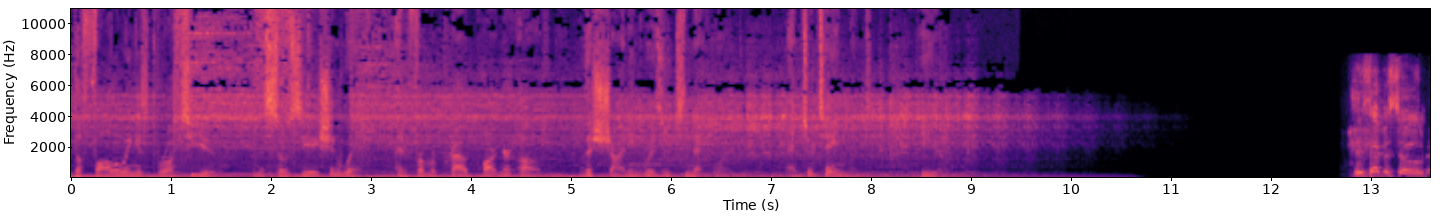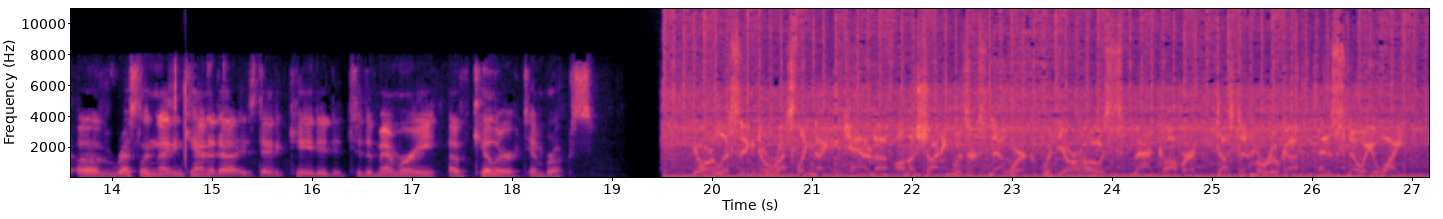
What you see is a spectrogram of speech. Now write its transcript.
The following is brought to you in association with and from a proud partner of the Shining Wizards Network. Entertainment here. This episode of Wrestling Night in Canada is dedicated to the memory of killer Tim Brooks. You're listening to Wrestling Night in Canada on the Shining Wizards Network with your hosts, Matt Copper, Dustin Maruka, and Snowy White.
